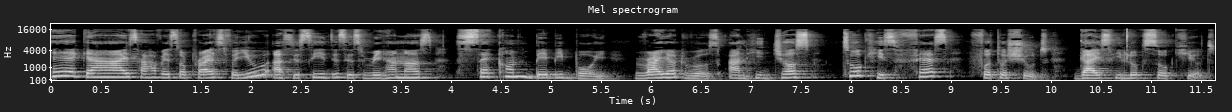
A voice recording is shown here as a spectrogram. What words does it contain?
Hey guys, I have a surprise for you. As you see, this is Rihanna's second baby boy, Riot Rose, and he just took his first photo shoot. Guys, he looks so cute.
